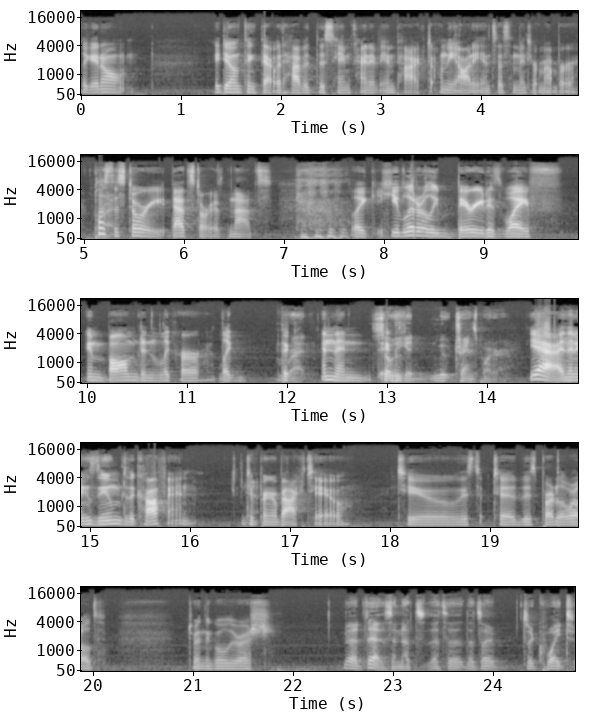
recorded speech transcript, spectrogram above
Like, I don't, I don't think that would have the same kind of impact on the audience as something to remember. Plus, the story, that story is nuts. like, he literally buried his wife embalmed in liquor, like, the, Right. and then, So he could transport her. Yeah, and then exhumed the coffin to Yeah. bring her back to, to this, to this part of the world during the gold rush. That is, and that's that's a that's a it's a quite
